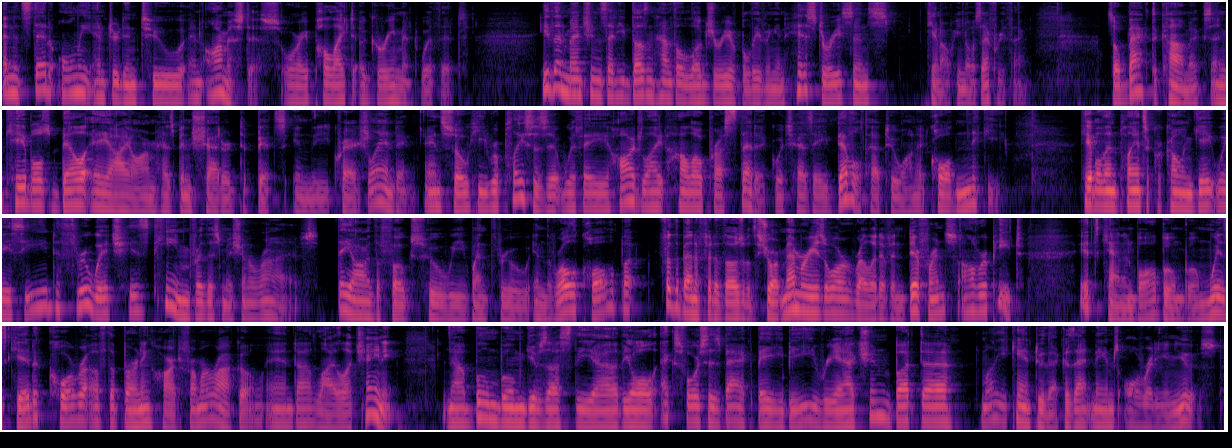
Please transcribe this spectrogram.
and instead only entered into an armistice or a polite agreement with it. He then mentions that he doesn't have the luxury of believing in history since, you know, he knows everything. So back to comics, and Cable's Bell AI arm has been shattered to bits in the crash landing, and so he replaces it with a hard light hollow prosthetic, which has a devil tattoo on it called Nikki. Cable then plants a Krakoan gateway seed through which his team for this mission arrives. They are the folks who we went through in the roll call, but for the benefit of those with short memories or relative indifference, I'll repeat. It's Cannonball, Boom Boom, Whiz Kid, Khora of the Burning Heart from Arakko, and uh, Lila Cheney. Now, Boom Boom gives us the uh, the old X Force back, baby reaction, but uh, well, you can't do that because that name's already in use.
